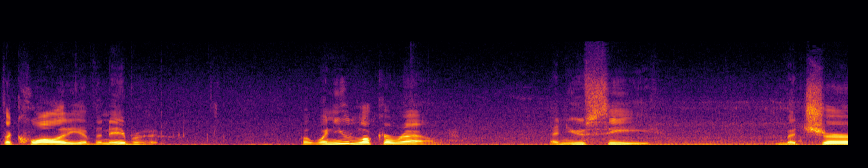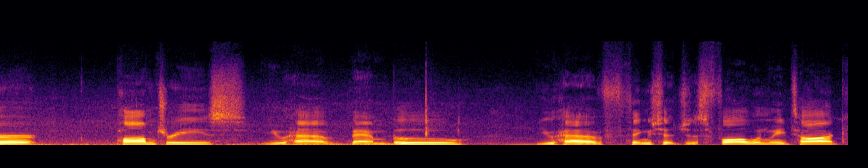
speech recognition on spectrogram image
the quality of the neighborhood. But when you look around and you see mature palm trees, you have bamboo, you have things that just fall when we talk,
